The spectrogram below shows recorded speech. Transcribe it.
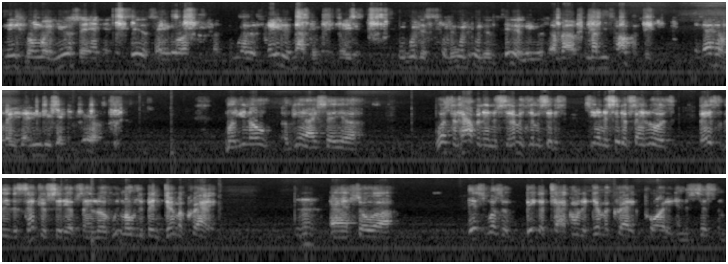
At least from what you're saying, and the city is saying, well, well, the state is not communicating with the with, with the city leaders about about these conferences, and that's something that needs to be taken care of. Well, you know, again, I say, uh, what's been happening in the city? Let me, let me say this. See, in the city of St. Louis, basically the central city of St. Louis, we've mostly been Democratic. Mhm. And so uh, this was a big attack on the Democratic Party and the system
